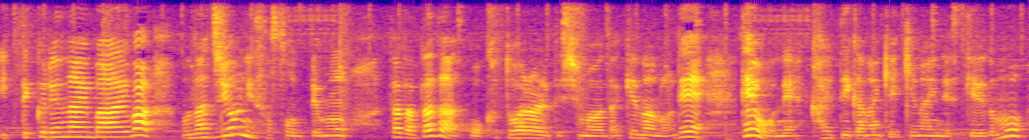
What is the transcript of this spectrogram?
言ってくれない場合は同じように誘ってもただただこう断られてしまうだけなので手をね変えていかなきゃいけないんですけれども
